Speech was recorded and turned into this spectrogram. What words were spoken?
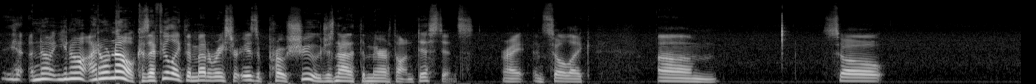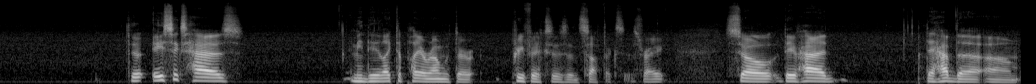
Yeah, no, you know, I don't know because I feel like the Meta Racer is a pro shoe, just not at the marathon distance, right? And so, like, um, so the ASICS has, I mean, they like to play around with their prefixes and suffixes, right? So they've had, they have the um,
